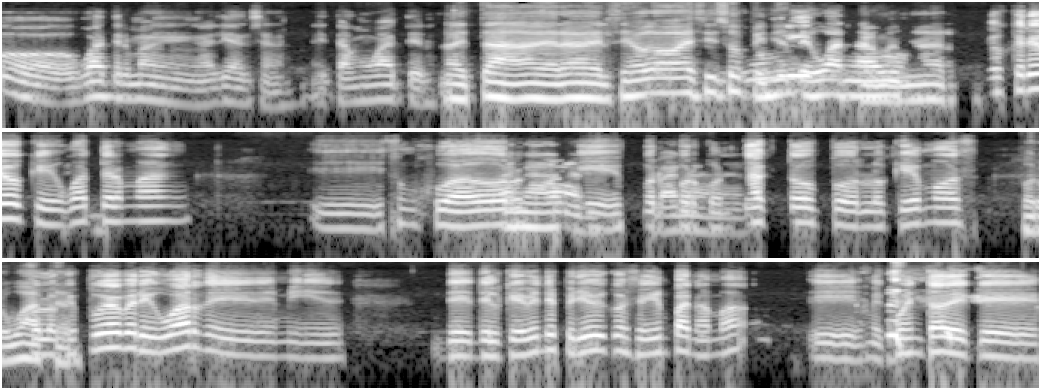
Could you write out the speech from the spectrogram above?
o Waterman en Alianza? Ahí está un Water. Ahí está, a ver, a ver, el señor Gabo va a decir su opinión de Waterman. Yo creo que Waterman eh, es un jugador a por, por contacto, por lo que hemos, Por lo que pude averiguar de, de mi, de- del que vende periódicos ahí en Panamá, eh, me cuenta de que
